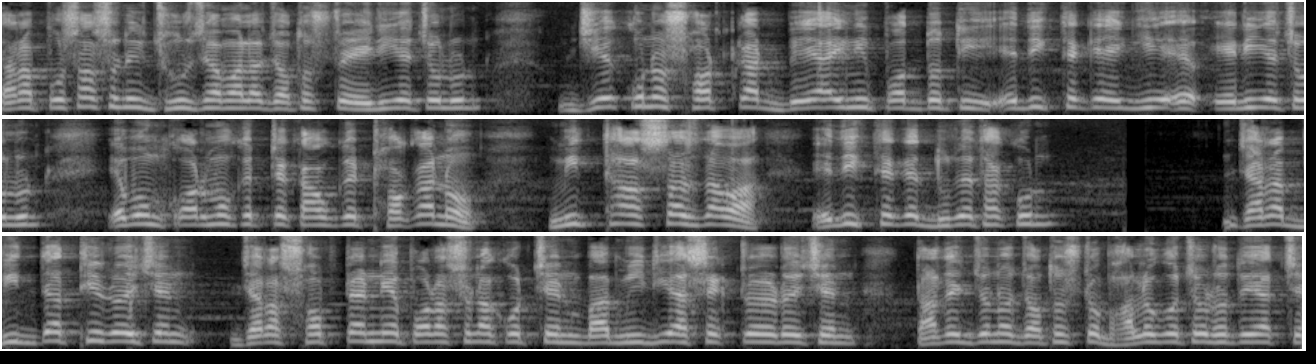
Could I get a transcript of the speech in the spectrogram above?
তারা প্রশাসনিক ঝুরঝামেলা যথেষ্ট এড়িয়ে চলুন। যে কোনো শর্টকাট, বেআইনি পদ্ধতি এদিক থেকে এগিয়ে, এড়িয়ে চলুন এবং কর্মক্ষেত্রে কাউকে ঠকানো, মিথ্যা আশ্বাস দেওয়া এদিক থেকে দূরে থাকুন। যারা বিদ্যার্থী রয়েছেন, যারা সফটওয়্যার নিয়ে পড়াশোনা করছেন বা মিডিয়া সেক্টরে রয়েছেন, তাদের জন্য যথেষ্ট ভালো গোচর হতে যাচ্ছে।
